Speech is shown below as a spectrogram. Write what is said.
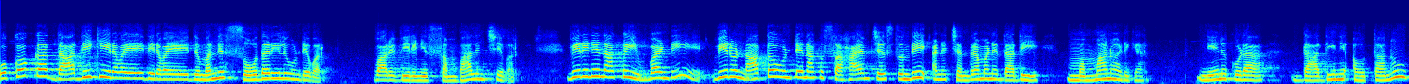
ఒక్కొక్క దాదీకి ఇరవై ఐదు ఇరవై ఐదు మంది సోదరీలు ఉండేవారు. వారు వీరిని సంభాలించేవారు. వీరిని నాకు ఇవ్వండి వీరు నాతో ఉంటే నాకు సహాయం చేస్తుంది అని చంద్రమణి దాది మమ్మాను అడిగారు. నేను కూడా దాదీని అవుతాను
